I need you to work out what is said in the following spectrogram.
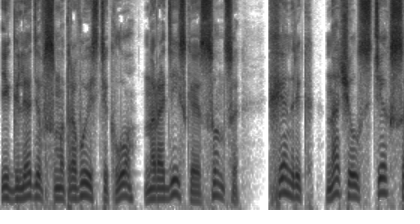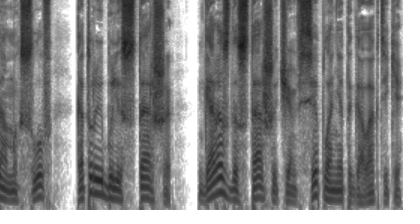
И, глядя в смотровое стекло на радийское солнце, Хенрик начал с тех самых слов, которые были старше, гораздо старше, чем все планеты галактики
